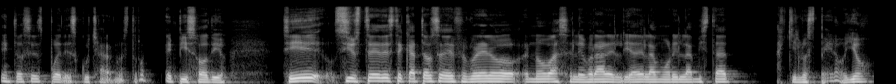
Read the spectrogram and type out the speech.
entonces puede escuchar nuestro episodio. Si, si usted este 14 de febrero no va a celebrar el Día del Amor y la Amistad, aquí lo espero yo.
